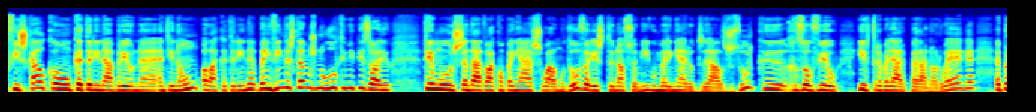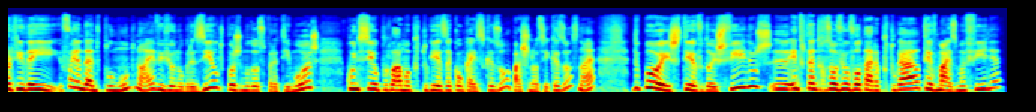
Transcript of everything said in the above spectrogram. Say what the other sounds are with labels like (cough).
Fiscal com Catarina Abreu na Antena 1. Olá, Catarina. Bem-vinda. Estamos no último episódio. Temos andado a acompanhar o Almodóvar, este nosso amigo marinheiro de Algesur, que resolveu ir trabalhar para a Noruega. A partir daí foi andando pelo mundo, não é? Viveu no Brasil, depois mudou-se para Timor, conheceu por lá uma portuguesa com quem se casou, apaixonou-se e casou-se, não é? Depois teve dois filhos, eh, entretanto resolveu voltar a Portugal, teve mais uma filha.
